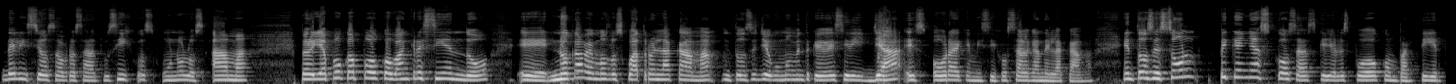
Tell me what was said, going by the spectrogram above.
delicioso abrazar a tus hijos, uno los ama, pero ya poco a poco van creciendo, eh, no cabemos los cuatro en la cama, entonces llegó un momento que yo decidí, ya es hora de que mis hijos salgan de la cama. Entonces son pequeñas cosas que yo les puedo compartir,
